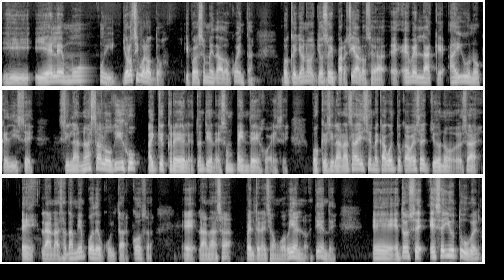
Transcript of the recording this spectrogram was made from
Y, y él es muy, yo lo sigo a los dos, y por eso me he dado cuenta. Porque yo no, yo soy parcial, o sea, es, es verdad que hay uno que dice, si la NASA lo dijo, hay que creerle, ¿tú entiendes? Es un pendejo ese. Porque si la NASA dice, me cago en tu cabeza, yo no, o sea, eh, la NASA también puede ocultar cosas. Eh, la NASA pertenece a un gobierno, ¿entiendes? Eh, entonces, ese youtuber,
